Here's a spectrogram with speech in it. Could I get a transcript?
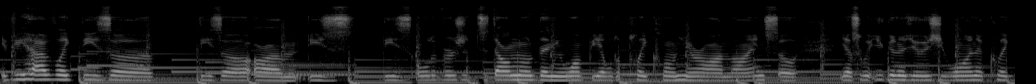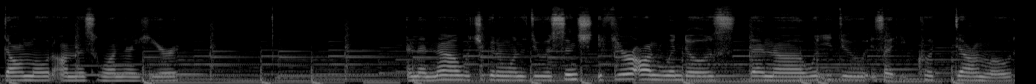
if you have like these uh these uh um these these older versions download then you won't be able to play clone hero online. So yes what you're gonna do is you want to click download on this one right here. And then now what you're gonna want to do is since if you're on windows then uh, what you do is that you click download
